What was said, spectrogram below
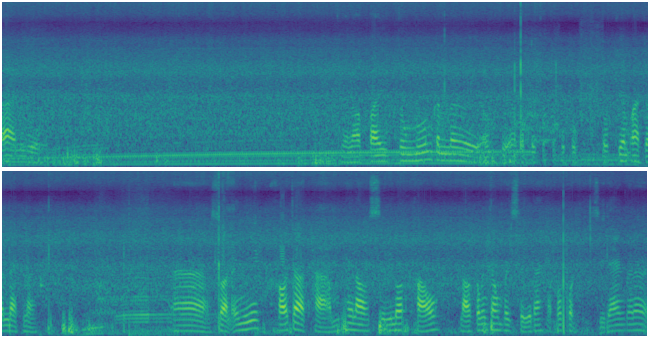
ได้นี่เองเดี๋ยวเราไปตรงนู้นกันเลยโอเคเอากระตุกกระตุกตุกตัวเกมอาจจะแหลกหน่อย อ่าส่วนอันนี้เขาจะถามให้เราซื้อรถเขาเราก็ไม่ต้องไปซื้อนะเราก็กดสีแดงไปเลย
